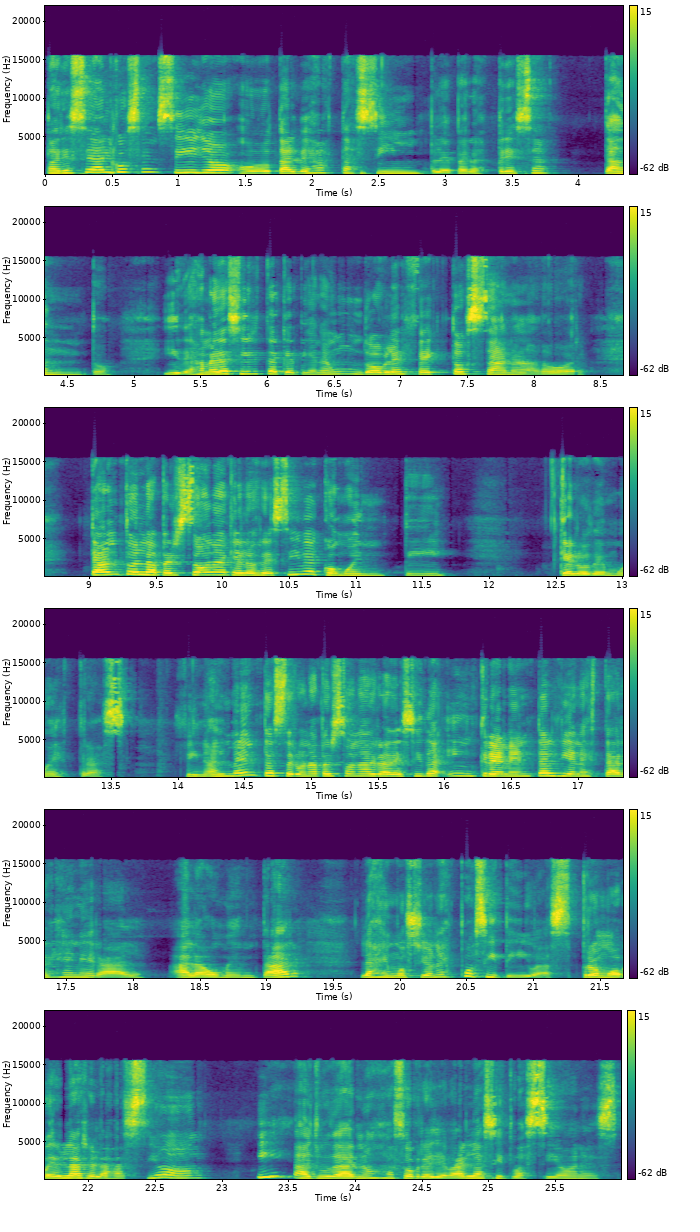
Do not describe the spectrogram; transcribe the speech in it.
Parece algo sencillo o tal vez hasta simple, pero expresa Y déjame decirte que tiene un doble efecto sanador, tanto en la persona que lo recibe como en ti que lo demuestras. Finalmente, ser una persona agradecida incrementa el bienestar general al aumentar las emociones positivas, promover la relajación y ayudarnos a sobrellevar las situaciones.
